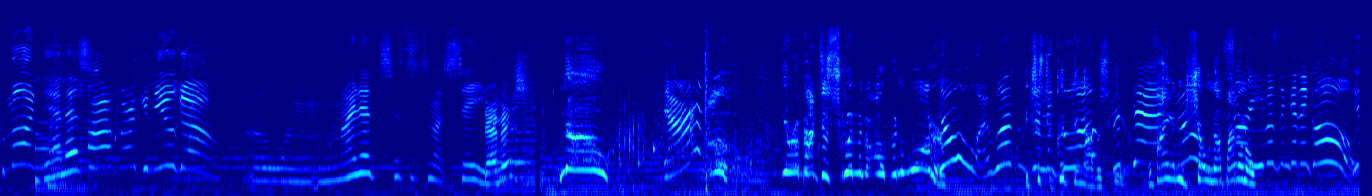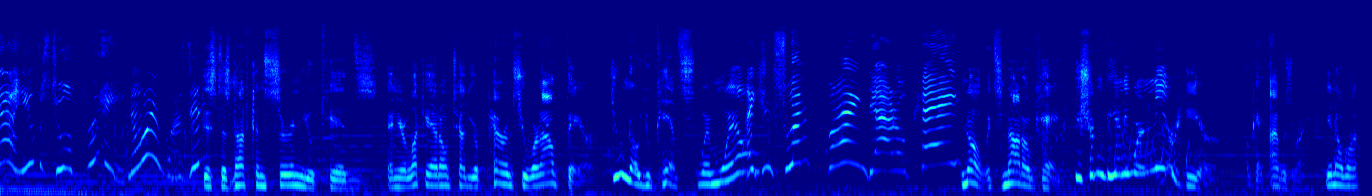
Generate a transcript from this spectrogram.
Come on, Dennis? How far can you go? Oh, um, my dad says it's not safe. Dennis? Dad? Ugh, oh, you're about to swim into open water. No, I wasn't It's just a good thing I was here. Dad. If I hadn't No, shown up, I don't sorry, know- he wasn't gonna go. Yeah, he was too afraid. No, I wasn't. This does not concern you, kids. And you're lucky I don't tell your parents you were out there. You know you can't swim well. I can swim fine, Dad, okay? No, it's not okay. You shouldn't be anywhere near here. Okay, I was right. You know what?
